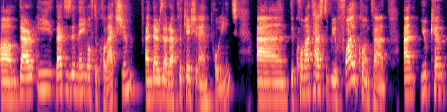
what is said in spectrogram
um, there is, that is the name of the collection, and there is a replication endpoint, and the command has to be file content, and you can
